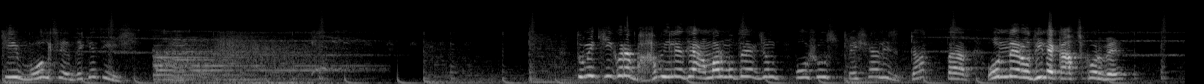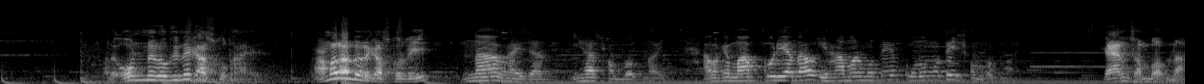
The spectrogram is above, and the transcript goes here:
কি বলছে দেখেছিস? তুমি কি করে ভাবিলে যে আমার মতো একজন পশু স্পেশালিস্ট ডাক্তার অন্যের অধীনে কাজ করবে? আরে অন্যের অধীনে কাজ কোথায়? আমার আন্ডারে কাজ করবি? না ভাইজান ইহা সম্ভব নয়। আমাকে মাফ করিয়া দাও ইহা আমার মতে কোনো মতেই সম্ভব নয়। কেন সম্ভব না?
